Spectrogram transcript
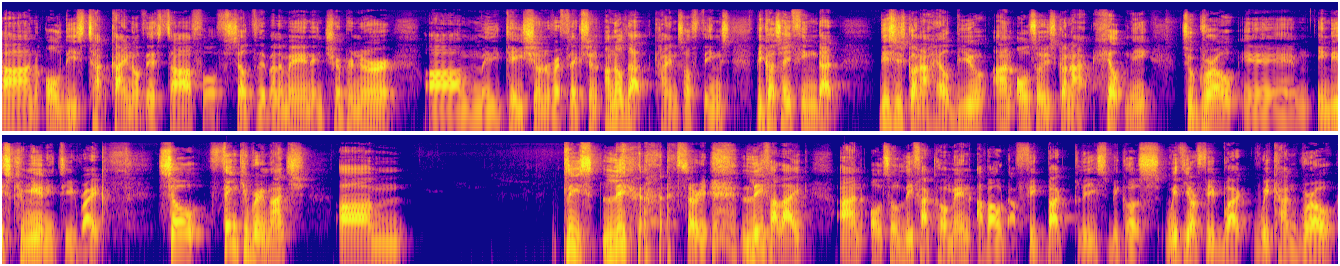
and all these kind of the stuff of self-development, entrepreneur, um, meditation, reflection, and all that kinds of things, because I think that this is gonna help you and also it's gonna help me to grow in, in this community, right? So thank you very much. Um, please leave, sorry, leave a like and also leave a comment about a feedback, please, because with your feedback we can grow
